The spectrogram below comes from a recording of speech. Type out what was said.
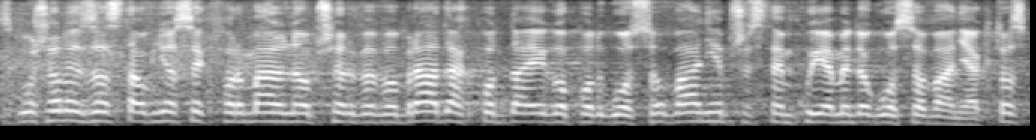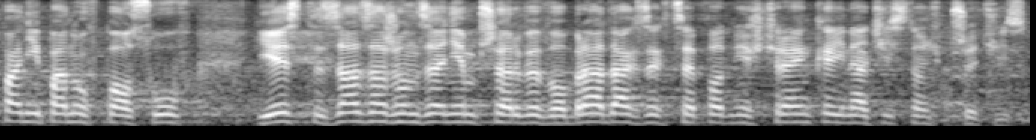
Zgłoszony został wniosek formalny o przerwę w obradach. Poddaję go pod głosowanie. Przystępujemy do głosowania. Kto z pań i panów posłów jest za zarządzeniem przerwy w obradach, zechce podnieść rękę i nacisnąć przycisk.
